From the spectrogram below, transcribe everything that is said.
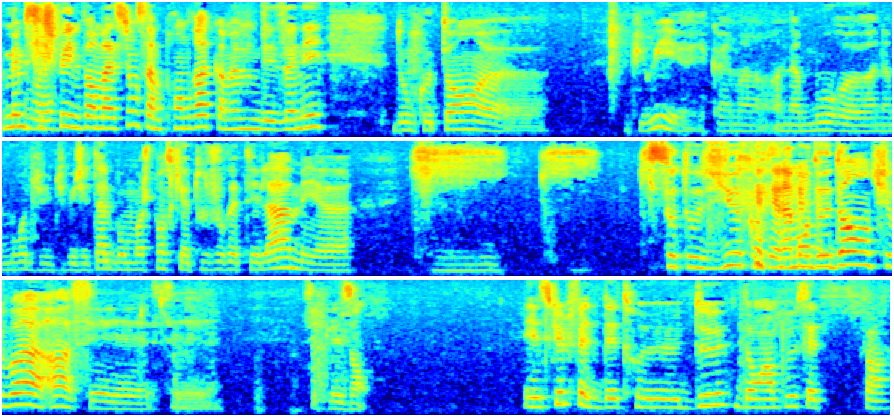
même si Ouais. je fais une formation, ça me prendra quand même des années. Donc autant. euh, Et puis oui, il y a quand même un, un amour, un amour du, du végétal. Bon, moi je pense qu'il a toujours été là, mais qui, qui, qui saute aux yeux quand t'es vraiment dedans, tu vois. Ah, c'est c'est c'est plaisant. Et est-ce que le fait d'être euh, deux dans un peu cette enfin,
